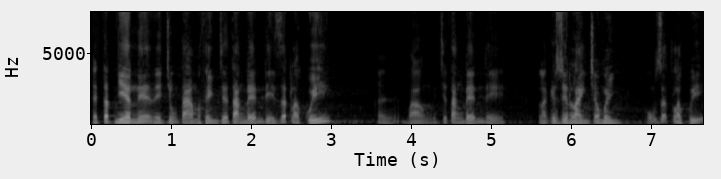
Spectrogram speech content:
Thế tất nhiên ấy, thì chúng ta mà thỉnh chư tăng đến thì rất là quý. Và chư tăng đến thì là cái duyên lành cho mình cũng rất là quý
